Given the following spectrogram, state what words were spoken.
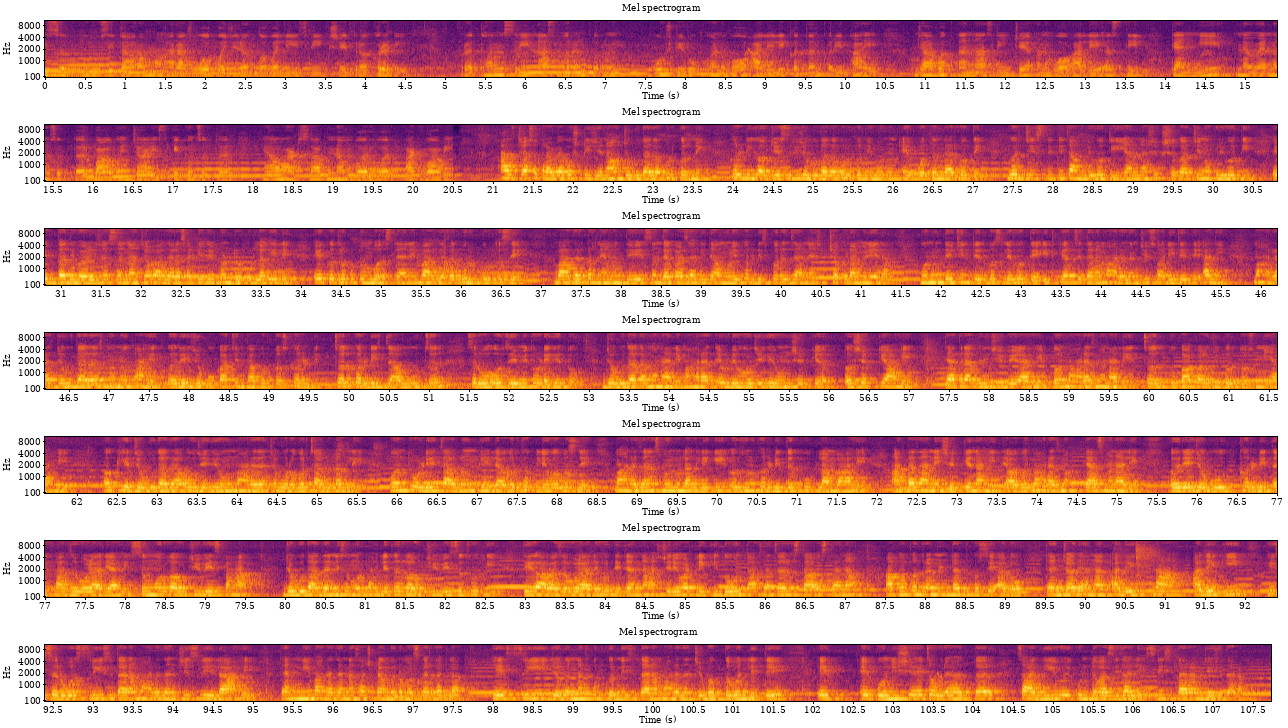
श्री सद्गुरू सीताराम महाराज व बजरंगबली श्री क्षेत्र खर्डी. प्रथम श्रींना स्मरण करून गोष्टीरूप अनुभव आलेले कथन करीत आहे. ज्या भक्तांना श्रींचे अनुभव आले असतील त्यांनी नव्याण्णव सत्तर बावन्न चाळीस एकोणसत्तर ह्या व्हॉट्सॲप नंबरवर पाठवावे. आजच्या सतराव्या गोष्टीचे नाव जगुदादा कुलकर्णी. खर्डी गावचे श्री जगुदादा कुलकर्णी म्हणून एक वतनदार होते. घरची स्थिती चांगली होती. यांना शिक्षकाची नोकरी होती. एकदा दिवाळीच्या सणाच्या बाजारासाठी ते पंढरपूरला गेले. एकत्र कुटुंब असल्याने बाजार भरपूर असे. बाजार करण्यामध्ये संध्याकाळ झाली त्यामुळे खर्डीस परत जाण्यास छकडा मिळेना. म्हणून ते चिंतेत बसले होते. इतक्यात सीताराम महाराजांची स्वारी तेथे आली. महाराज जगदादास म्हणत आहेत अरे जगू का चिंता करतोस? खर्डी चल खर्डीस जाऊ चल. सर्व ओझे मी थोडे घेतो. जगुदादा म्हणाले महाराज एवढे ओझे घेऊन शक्य अशक्य आहे. त्यात रात्रीची वेळ आहे. पण महाराज म्हणाले चल तू का काळजी करतोस? मी आहे. अखेर जगुदादा ओझे घेऊन महाराजांच्या बरोबर चालू लागले. पण थोडे चालून गेल्यावर थकले व बसले. महाराजांस म्हणू लागले की अजून खर्डी तर खूप लांब आहे. आता जाणे शक्य नाही. त्यावर महाराज त्यास म्हणाले अरे जगू खर्डी तर फार जवळ आले आहे. समोर गावची वेस पहा. जगूदादांनी समोर पाहिले तर गावची वेसच होती. ते गावाजवळ आले होते. त्यांना आश्चर्य वाटले की दोन तासांचा रस्ता असताना आपण पंधरा मिनिटात कसे आलो? त्यांच्या ध्यानात आले ना आले की ही सर्व श्री सीताराम महाराजांचीच लीला आहे. त्यांनी महाराजांना साष्टांग नमस्कार घातला. हे श्री जगन्नाथ कुलकर्णी सीताराम महाराजांचे भक्त बनले. ते एक एकोणीसशे चौऱ्याहत्तर साली वैकुंठवासी झाले. श्री सीताराम जय सीताराम.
